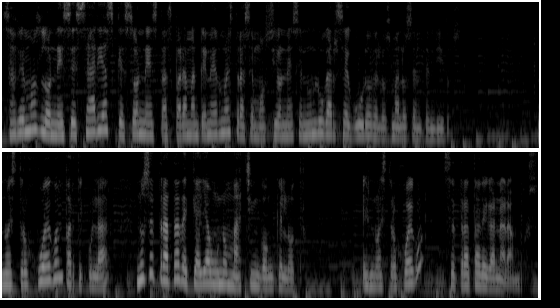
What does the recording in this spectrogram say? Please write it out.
sabemos lo necesarias que son estas para mantener nuestras emociones en un lugar seguro de los malos entendidos. Nuestro juego en particular no se trata de que haya uno más chingón que el otro. En nuestro juego se trata de ganar ambos.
